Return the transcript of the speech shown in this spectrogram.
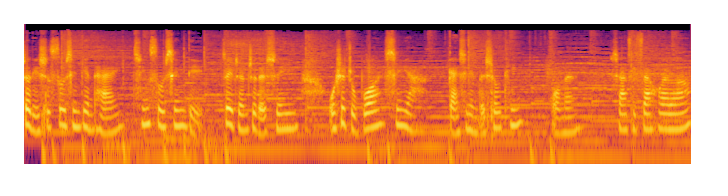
这里是素心电台，倾诉心底最真挚的声音。我是主播新雅，感谢你的收听，我们下次再会了。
